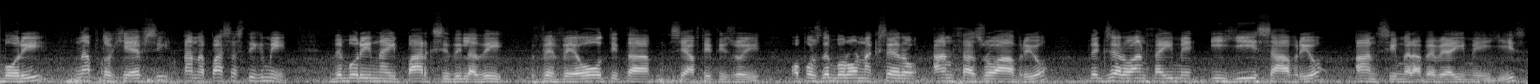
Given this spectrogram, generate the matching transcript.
μπορεί να πτωχεύσει ανα πάσα στιγμή. Δεν μπορεί να υπάρξει δηλαδή βεβαιότητα σε αυτή τη ζωή. Όπως δεν μπορώ να ξέρω αν θα ζω αύριο, δεν ξέρω αν θα είμαι υγιής αύριο, αν σήμερα βέβαια είμαι υγιής,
